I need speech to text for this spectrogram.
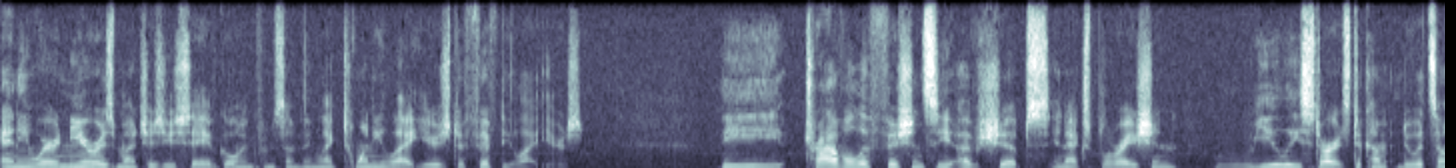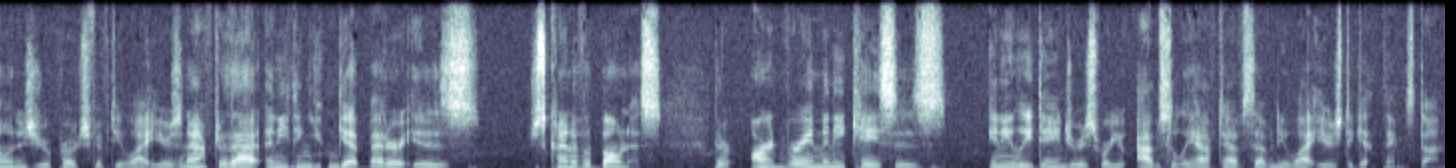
anywhere near as much as you save going from something like 20 light years to 50 light years. The travel efficiency of ships in exploration really starts to come into its own as you approach 50 light years. And after that, anything you can get better is just kind of a bonus. There aren't very many cases in Elite Dangerous where you absolutely have to have 70 light years to get things done.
